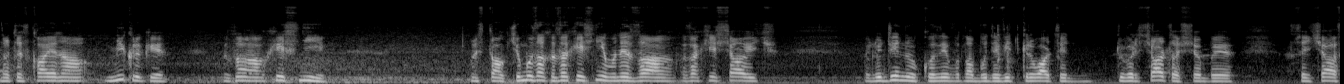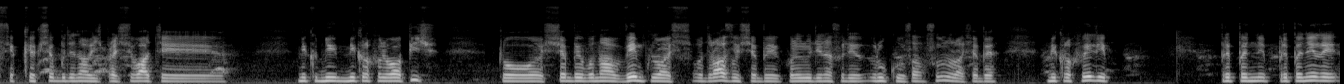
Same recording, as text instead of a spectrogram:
натискає на мікрики захисні. Ось так. Чому захисні? Вони за, захищають людину, коли вона буде відкривати дверцята, щоб в цей час, як, якщо буде навіть працювати мік, мікрохвильова піч, то щоб вона вимкнулась одразу, щоб коли людина сюди руку засунула, щоб мікрохвилі припини, припинили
